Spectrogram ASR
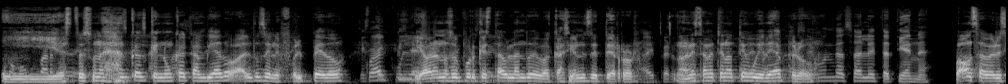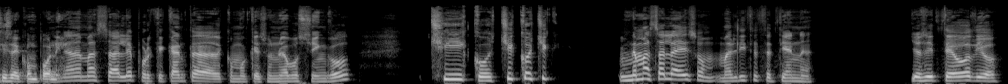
y esto es una de las cosas que nunca ha cambiado. A Aldo se le fue el pedo ¿Cuál y ahora no sé por qué está hablando de vacaciones de terror. No, honestamente no tengo idea, La pero segunda sale Tatiana. vamos a ver si se Y compone. nada más sale porque canta como que su nuevo single. Chicos, chicos, chicos. Nada más sale eso, maldita Tatiana. Yo sí te odio,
